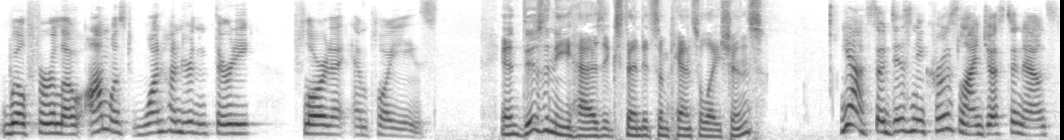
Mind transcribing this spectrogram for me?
will furlough almost 130 Florida employees. And Disney has extended some cancellations. Yeah, so Disney Cruise Line just announced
